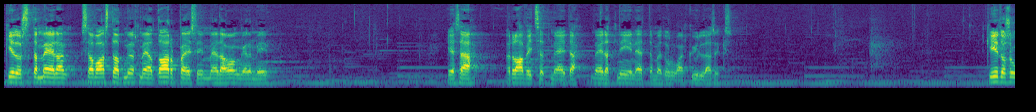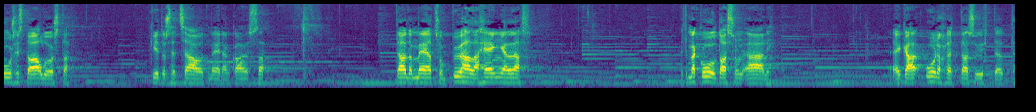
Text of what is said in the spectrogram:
Kiitos, että meidän, sä vastaat myös meidän tarpeisiin, meidän ongelmiin. Ja sä ravitset meitä, meidät niin, että me tullaan kylläisiksi. Kiitos uusista aluista. Kiitos, että sä oot meidän kanssa. Täytä meidät sun pyhällä hengelläs. Että me kuultais sun ääni. Eikä unohdettais yhteyttä.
